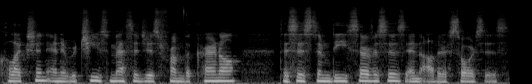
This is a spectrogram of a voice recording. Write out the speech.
collection and it retrieves messages from the kernel, the systemd services, and other sources.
